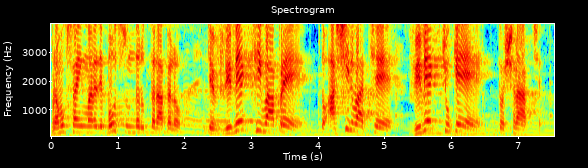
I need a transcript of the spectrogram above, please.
પ્રમુખ સ્વામી મહારાજે બહુ જ સુંદર ઉત્તર આપેલો કે વિવેકથી વાપરે તો આશીર્વાદ છે, વિવેક ચૂકે તો શ્રાપ છે.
